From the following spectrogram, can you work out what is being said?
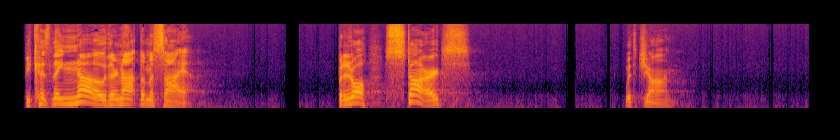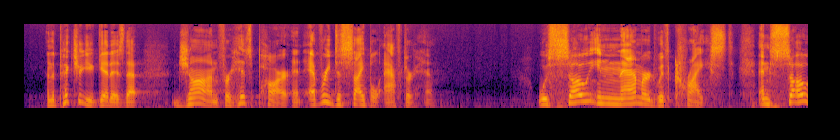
Because they know they're not the Messiah. But it all starts with John. And the picture you get is that John, for his part, and every disciple after him, was so enamored with Christ and so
